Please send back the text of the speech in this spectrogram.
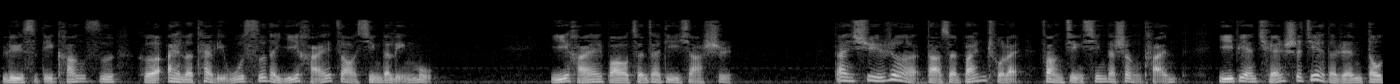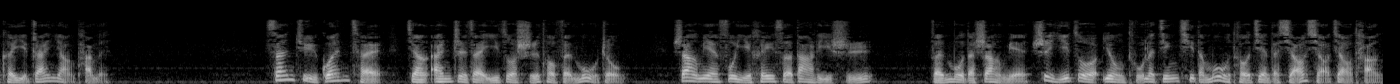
吕斯蒂康斯和艾勒泰里乌斯的遗骸造新的陵墓。遗骸保存在地下室，但蓄热打算搬出来放进新的圣坛，以便全世界的人都可以瞻仰他们。三具棺材将安置在一座石头坟墓中，上面附以黑色大理石。坟墓的上面是一座用涂了金漆的木头建的小小教堂。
